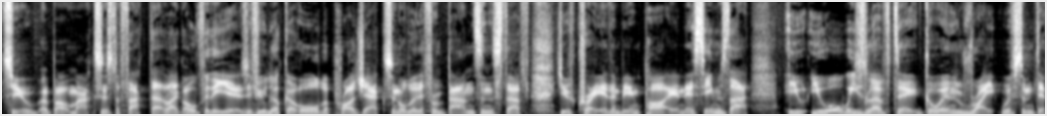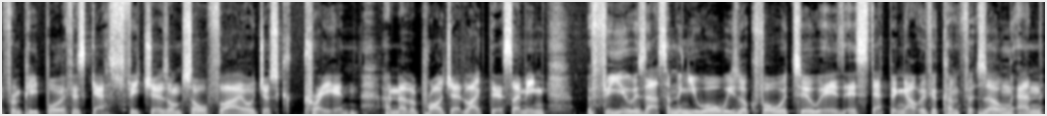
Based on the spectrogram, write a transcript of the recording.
to you about, Max, is the fact that, like, over the years, if you look at all the projects and all the different bands and stuff you've created and being part in, it seems that you, you always love to go and write with some different people, if it's guest features on Soulfly or just creating another project like this. I mean, for you, is that something you always look forward to? Is, is stepping out of your comfort zone and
